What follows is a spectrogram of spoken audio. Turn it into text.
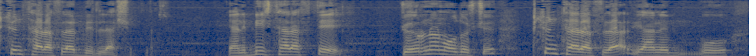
bütün tərəflər birləşiblər. Yəni bir tərəf deyil. Görünən odur ki, bütün tərəflər, yəni bu e,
